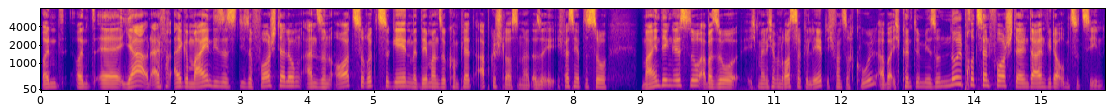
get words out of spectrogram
Und, und äh, ja, und einfach allgemein dieses, diese Vorstellung, an so einen Ort zurückzugehen, mit dem man so komplett abgeschlossen hat. Also ich weiß nicht, ob das so mein Ding ist so, aber so, ich meine, ich habe in Rostock gelebt, ich fand's auch cool, aber ich könnte mir so null Prozent vorstellen, dahin wieder umzuziehen.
